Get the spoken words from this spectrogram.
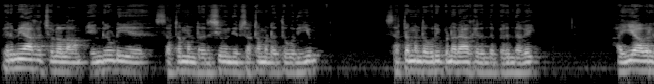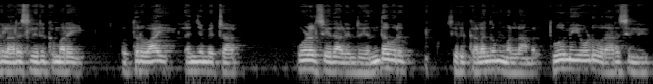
பெருமையாக சொல்லலாம் எங்களுடைய சட்டமன்ற ரிஷிவந்தியம் சட்டமன்ற தொகுதியும் சட்டமன்ற உறுப்பினராக இருந்த பெருந்தகை. ஐயா அவர்கள் அரசில் இருக்கும் வரை ஒத்துருவாய் லஞ்சம் பெற்றால் ஊழல் செய்தால் என்று எந்த ஒரு சிறு கலங்கமும் அல்லாமல் தூய்மையோடு ஒரு அரசியலில்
